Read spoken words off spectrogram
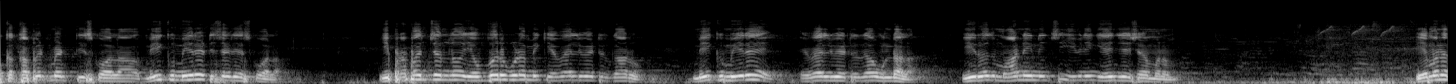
ఒక కమిట్మెంట్ తీసుకోవాలా? మీకు మీరే డిసైడ్ చేసుకోవాలా? ఈ ప్రపంచంలో ఎవ్వరు కూడా మీకు ఎవాల్యుయేటర్ గారు మీకు మీరే ఎవాల్యుయేటర్గా ఉండాలా? ఈరోజు మార్నింగ్ నుంచి ఈవినింగ్ ఏం చేసాం మనం? ఏమైనా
